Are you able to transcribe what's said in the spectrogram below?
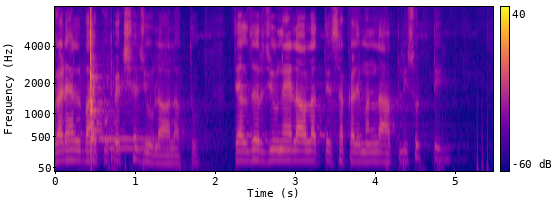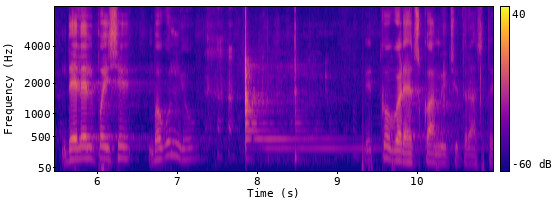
गड्याला बायकोपेक्षा जीव लावा लागतो. त्याला जर जीव नाही लावला ते सकाळी म्हणला आपली सुट्टी. दिलेले पैसे बघून घेऊ. इतकं गड्याच कामी चित्र असते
